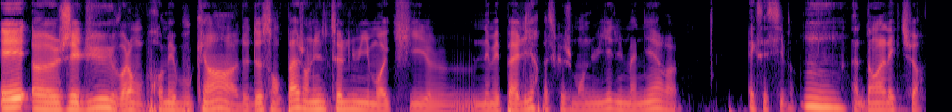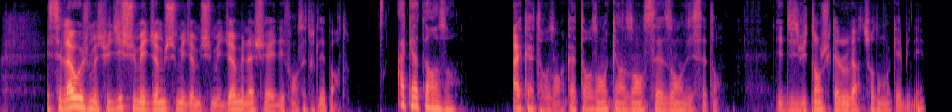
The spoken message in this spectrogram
Et euh, j'ai lu voilà mon premier bouquin de 200 pages en une seule nuit, moi qui euh, n'aimais pas lire parce que je m'ennuyais d'une manière excessive hmm. dans la lecture. Et c'est là où je me suis dit, je suis médium, je suis médium, je suis médium, et là je suis allé défoncer toutes les portes. À 14 ans À 14 ans, 14 ans, 15 ans, 16 ans, 17 ans et 18 ans jusqu'à l'ouverture de mon cabinet.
